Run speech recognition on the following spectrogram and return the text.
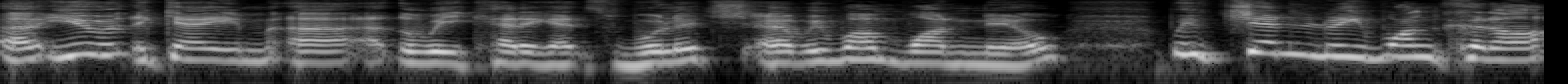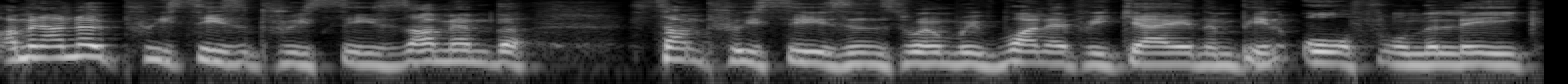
uh, you were at the game uh, at the weekend against Woolwich. Uh, we won 1 0. We've generally, one could I mean, I know pre-season, pre-seasons. I remember some pre-seasons when we've won every game and been awful in the league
